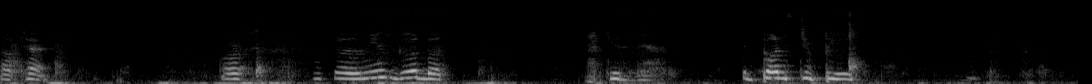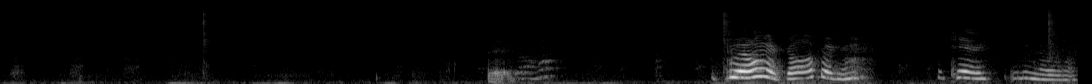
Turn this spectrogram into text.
out of ten. Or, I mean good, but not good enough. The bun's too big. Bro, it's off right now. Okay, eat another one.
